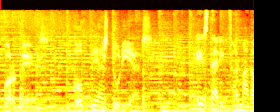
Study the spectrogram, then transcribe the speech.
Deportes. Cope Asturias. Estar informado.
